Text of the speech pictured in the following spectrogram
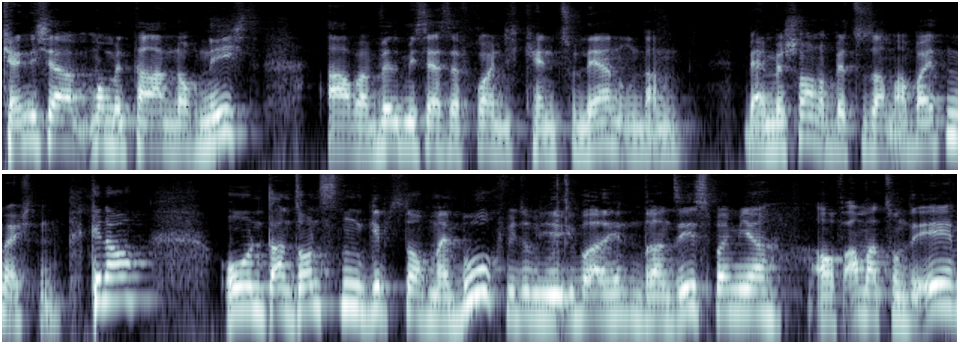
kenne dich ja momentan noch nicht, aber würde mich sehr, sehr freuen, dich kennenzulernen und dann werden wir schauen, ob wir zusammenarbeiten möchten. Genau. Und ansonsten gibt's noch mein Buch, wie du hier überall hinten dran siehst bei mir auf amazon.de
